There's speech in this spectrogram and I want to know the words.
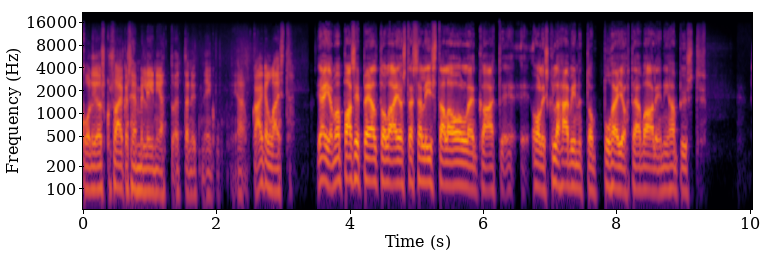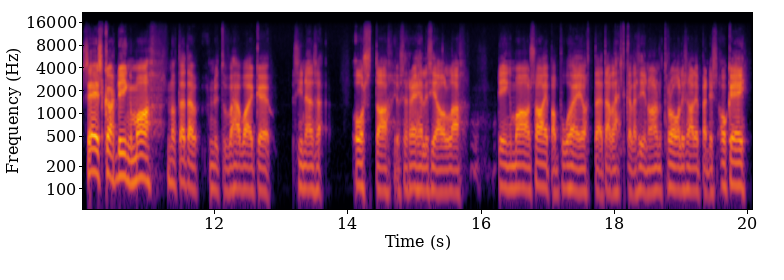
kun oli joskus aikaisemmin linjattu, että nyt niin kuin, ja kaikenlaista. Ja ilman Pasi Peltola ei olisi tässä listalla ollenkaan, että olisi kyllä hävinnyt tuon puheenjohtajavaaliin ihan pystyy. Seiska Dingma, no tätä nyt on vähän vaikea sinänsä ostaa, jos rehellisiä ollaan. Dingma on Saipa puheenjohtaja tällä hetkellä, siinä on nyt rooli salibändissä. Okei,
